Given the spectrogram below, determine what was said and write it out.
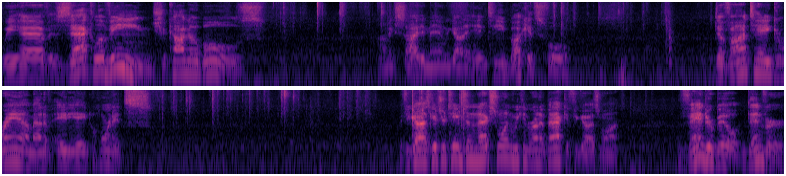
We have Zach LaVine, Chicago Bulls. I'm excited, man. We got an NT buckets full. Devonte Graham out of 88 Hornets. If you guys get your teams in the next one, we can run it back if you guys want. Vanderbilt, Denver.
